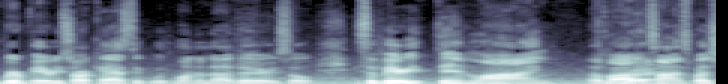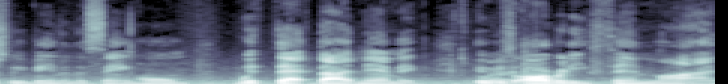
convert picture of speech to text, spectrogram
we're very sarcastic with one another. So it's a very thin line a lot Right. of times especially being in the same home with that dynamic. It was already thin line.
